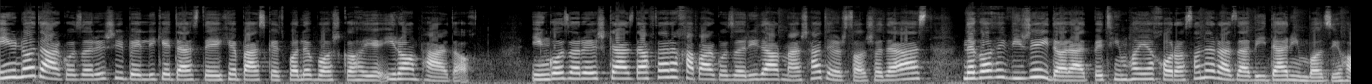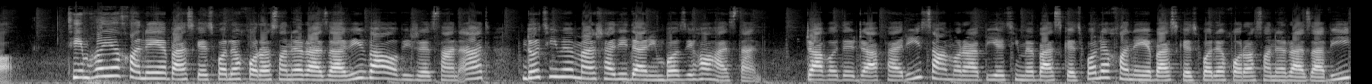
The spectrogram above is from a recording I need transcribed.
ایرنا در گزارشی به لیگ دسته یک بسکتبال باشگاه های ایران پرداخت. این گزارش که از دفتر خبرگزاری در مشهد ارسال شده است، نگاه ویژه‌ای دارد به تیم‌های خراسان رضوی در این بازی‌ها. تیم‌های خانه بسکتبال خراسان رضوی و آویژه صنعت دو تیم مشهدی در این بازی‌ها هستند. جواد جعفری سرمربی تیم بسکتبال خانه بسکتبال خراسان رضوی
